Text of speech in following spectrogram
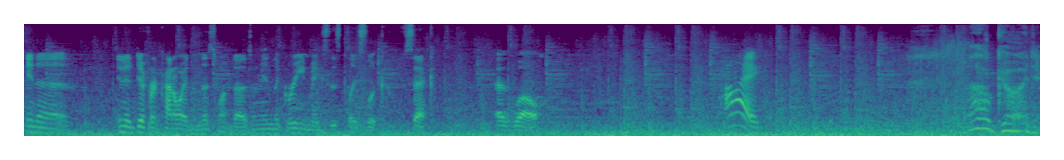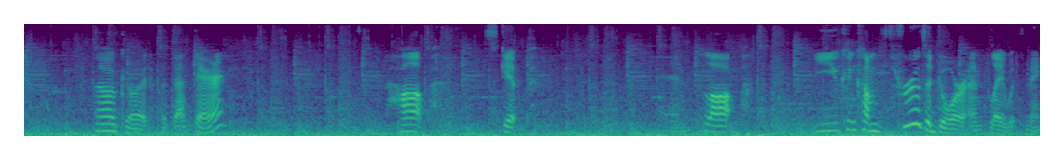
in a in a different kind of way than this one does. I mean, the green makes this place look sick as well. Hi! Oh, good. Oh, good. Put that there. Hop, skip, and plop. You can come through the door and play with me.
